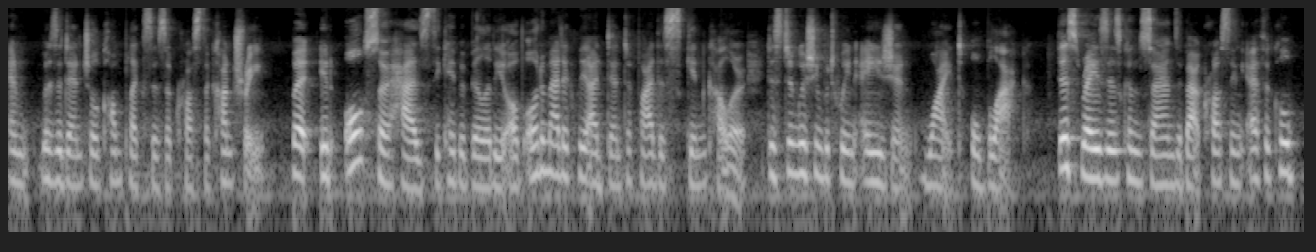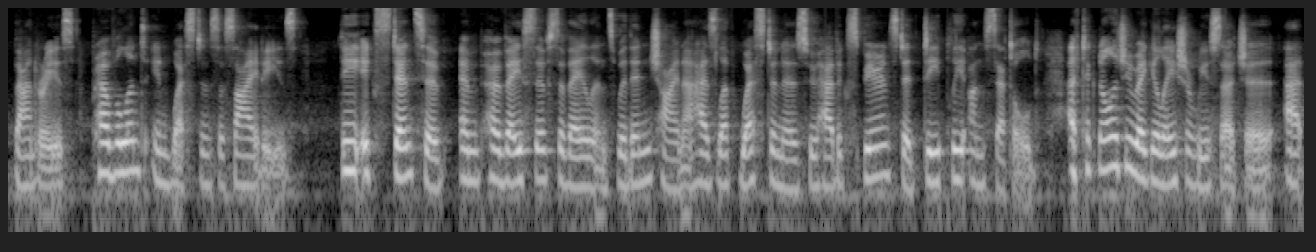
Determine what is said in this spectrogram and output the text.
and residential complexes across the country, but it also has the capability of automatically identify the skin color, distinguishing between Asian, white, or black. This raises concerns about crossing ethical boundaries prevalent in Western societies. The extensive and pervasive surveillance within China has left Westerners who have experienced it deeply unsettled. A technology regulation researcher at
